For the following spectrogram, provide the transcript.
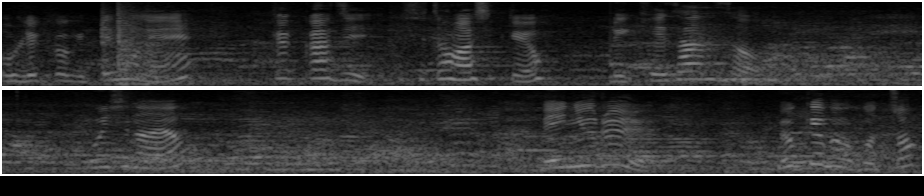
올릴 거기 때문에 끝까지 시청하실게요. 우리 계산서 보이시나요? 메뉴를 몇 개 먹었죠?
